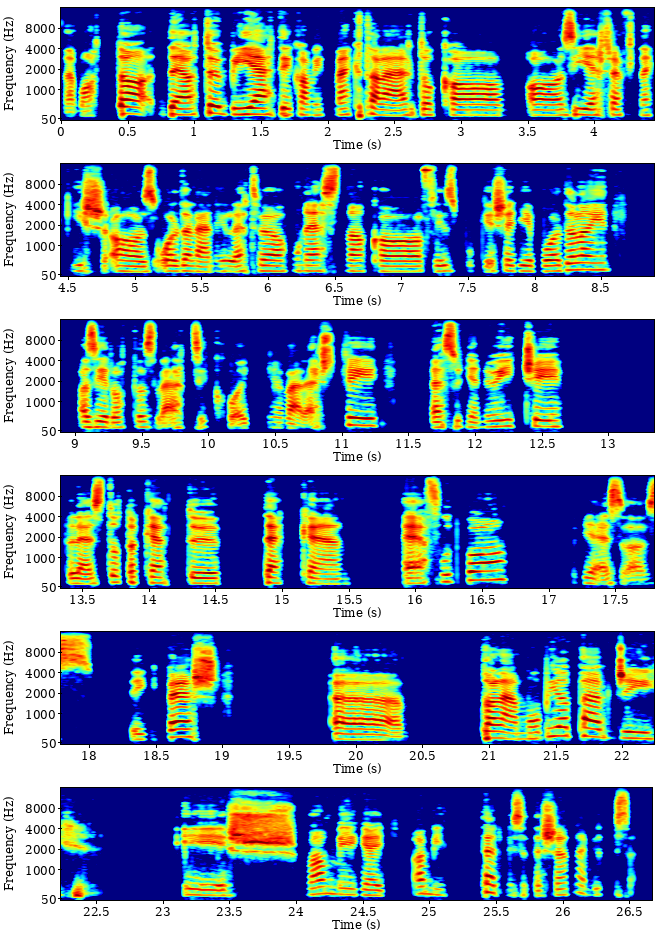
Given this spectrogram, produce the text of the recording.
nem adta, de a többi játék, amit megtaláltok a, az ISF-nek is az oldalán, illetve a Hunesnak a Facebook és egyéb oldalain, azért ott az látszik, hogy nyilván lesz csé, lesz ugye női csé, lesz Dota 2, Tekken, e-futball, ugye ez az régi PES, uh, talán mobil PUBG, és van még egy, ami természetesen nem jut eszembe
